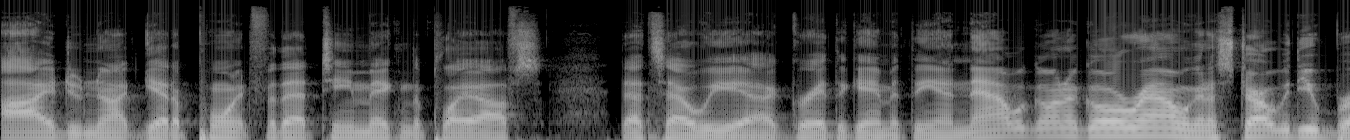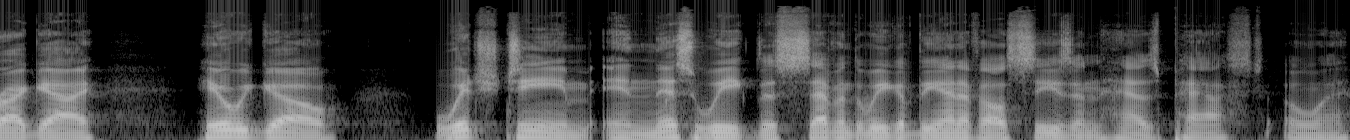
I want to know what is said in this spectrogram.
I do not get a point for that team making the playoffs. That's how we uh, grade the game at the end. Now we're going to go around. We're going to start with you, Brad Guy. Here we go. Which team in this week, the seventh week of the NFL season, has passed away?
